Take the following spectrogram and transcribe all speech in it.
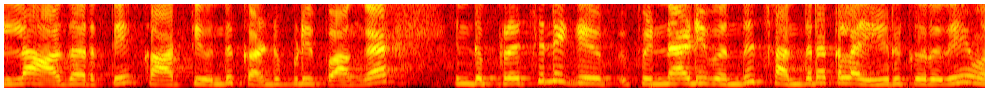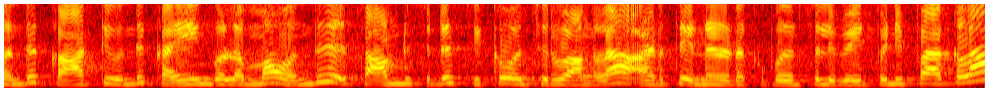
எல்லா ஆதாரத்தையும் கார்த்தி வந்து கண்டுபிடிப்பாங்க. இந்த பிரச்சனைக்கு பின்னாடி வந்து சந்திரகலா இருக்கிறதையும் வந்து கார்த்தி வந்து கையங்குலமாக வந்து சாம்பிடிச்சிட்டு சிக்க வச்சுருவாங்களா? அடுத்து என்ன நடக்க போகுதுன்னு சொல்லி வெயிட் பண்ணி பார்க்கலாம்.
